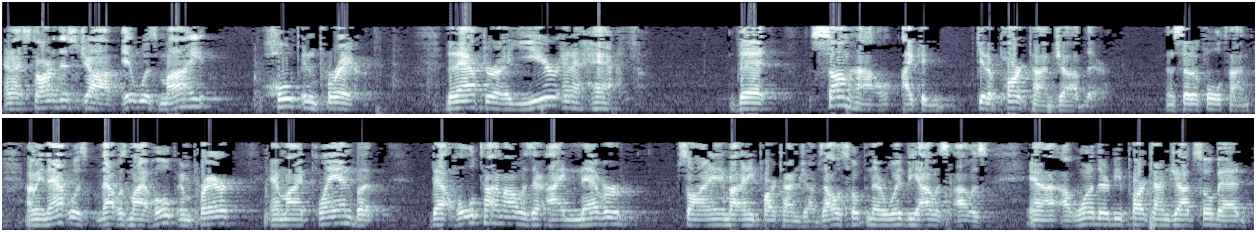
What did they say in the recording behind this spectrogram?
and I started this job, it was my hope and prayer that after a year and a half, that somehow I could get a part time job there instead of full time. I mean that was that was my hope and prayer and my plan, but that whole time I was there, I never saw anything about any part-time jobs. I was hoping there would be. I was, I was, and I, I wanted there to be part-time jobs so bad.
